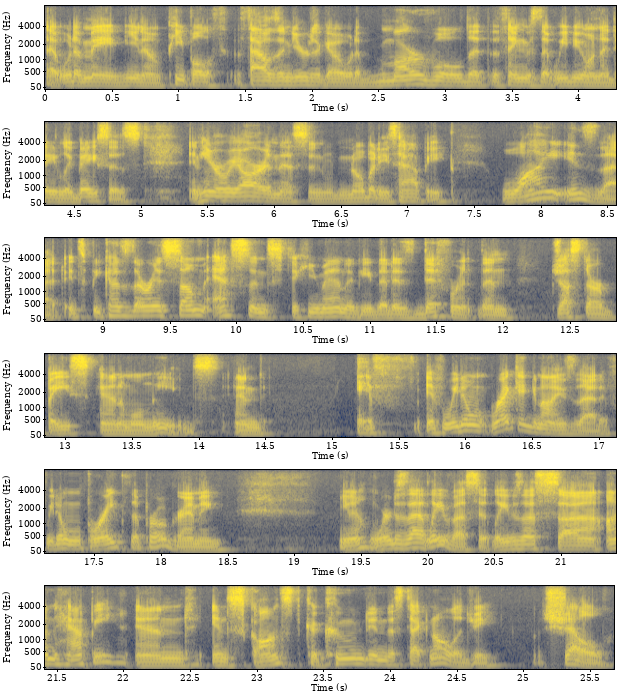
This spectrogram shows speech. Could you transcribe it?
that would have made you know people a thousand years ago would have marveled at the things that we do on a daily basis. And here we are in this and nobody's happy. Why is that? It's because there is some essence to humanity that is different than just our base animal needs. And if if we don't recognize that if we don't break the programming you know, where does that leave us? It leaves us uh, unhappy and ensconced, cocooned in this technology shell,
